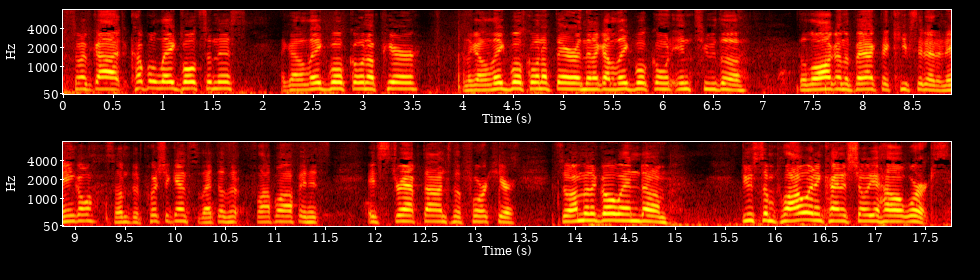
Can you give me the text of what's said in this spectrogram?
Okay, so I've got a couple lag bolts in this. I got a lag bolt going up here, and I got a lag bolt going up there, and then I got a lag bolt going into the, the log on the back that keeps it at an angle. So I'm to push against so that doesn't flop off, and it's it's strapped onto the fork here. So I'm gonna go and um, do some plowing and kind of show you how it works.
